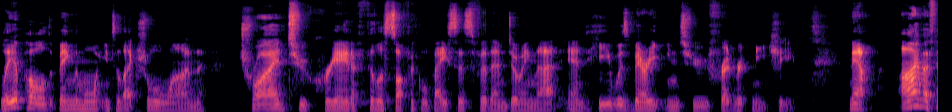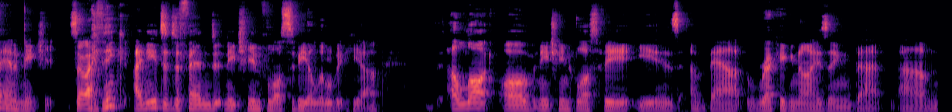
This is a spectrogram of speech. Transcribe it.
Leopold, being the more intellectual one, tried to create a philosophical basis for them doing that, and he was very into Friedrich Nietzsche. Now, I'm a fan of Nietzsche, so I think I need to defend Nietzschean philosophy a little bit here. A lot of Nietzschean philosophy is about recognizing that um,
